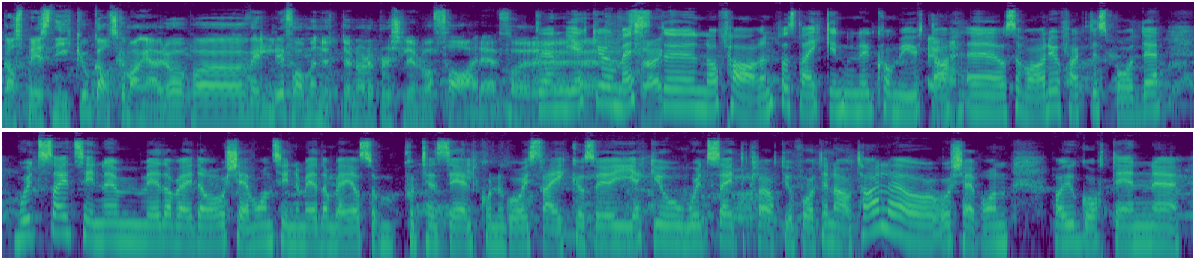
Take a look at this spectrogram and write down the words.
Gassprisen gikk jo ganske mange euro på veldig få minutter når det plutselig var fare for streik. Den gikk jo eh, mest streik. eh, når faren for streiken kom ut. da. Ja. Eh, Og så var det jo faktisk både Woodside sine medarbeidere og Chevron sine medarbeidere som potensielt kunne gå i streik. Og så gikk jo Woodside klarte jo å få til en avtale, og, Chevron har jo gått en eh,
